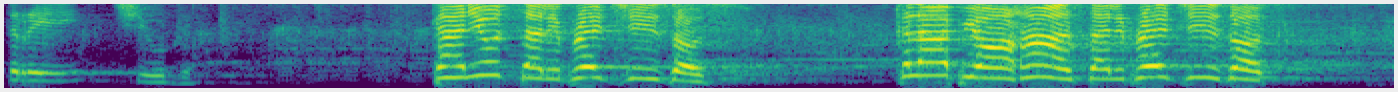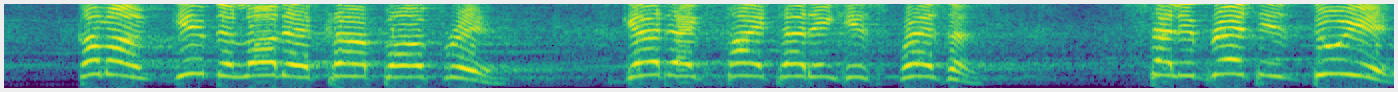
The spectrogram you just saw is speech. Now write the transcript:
three children. Can you celebrate Jesus? Clap your hands, celebrate Jesus. Come on, give the Lord a clap offering. Get excited in His presence. Celebrate His doing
